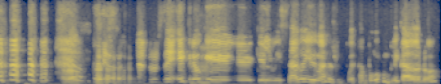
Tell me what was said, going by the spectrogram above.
Pues, no sé, eh, creo que, que, el visado y demás es pues, tampoco complicado, ¿no?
